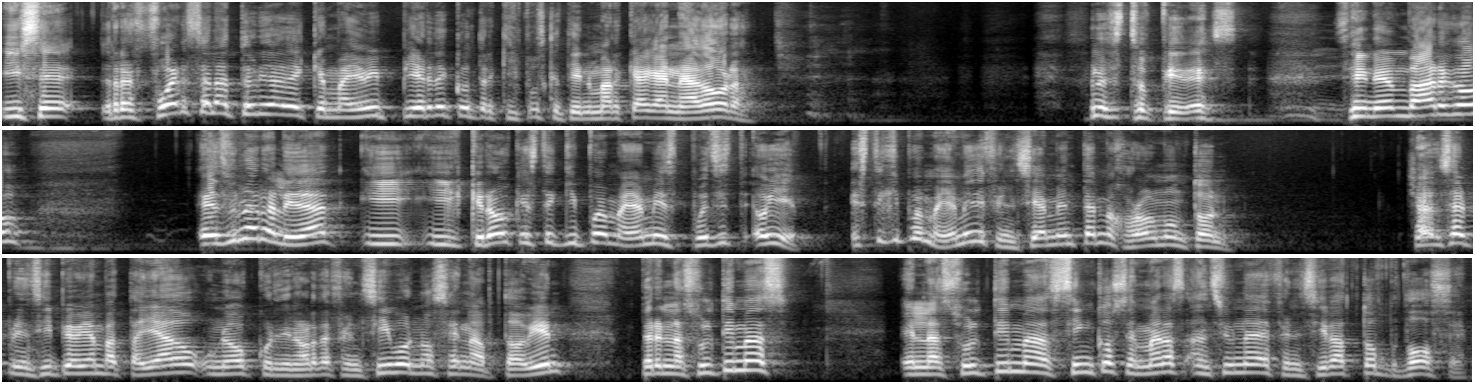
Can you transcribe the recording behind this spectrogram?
Y se refuerza la teoría de que Miami pierde contra equipos que tienen marca ganadora. Es una estupidez. Sin embargo, Es una realidad y, y creo que este equipo de Miami después, de este- oye, este equipo de Miami defensivamente ha mejorado un montón. Chance al principio habían batallado, un nuevo coordinador defensivo, no se han adaptado bien, pero en las últimas, en las últimas cinco semanas han sido una defensiva top 12.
